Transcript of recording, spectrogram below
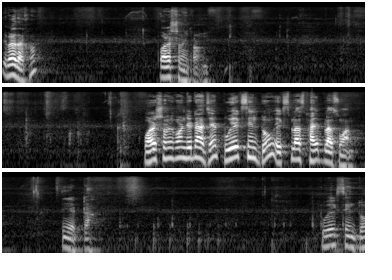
এবারে দেখো পরের সমীকরণ। পরের সমীকরণ যেটা আছে two X into X plus five plus one তিন একটা। Two X into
